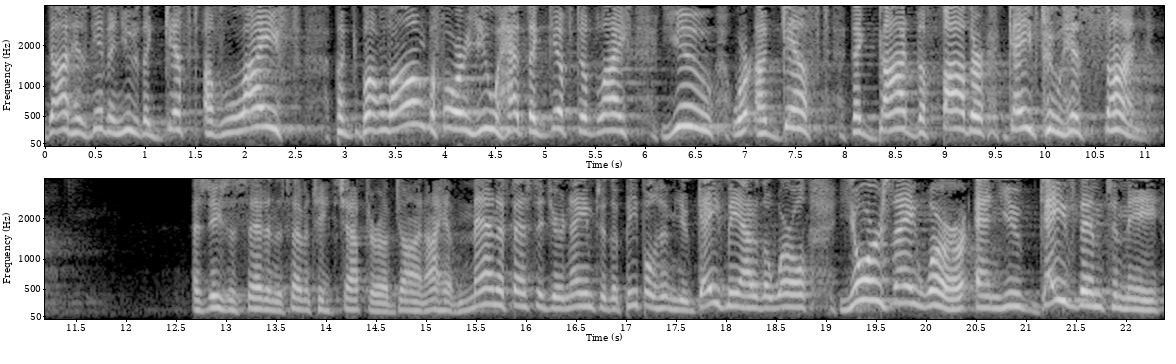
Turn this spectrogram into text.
God has given you the gift of life. But long before you had the gift of life, you were a gift that God the Father gave to His Son. As Jesus said in the 17th chapter of John, I have manifested your name to the people whom you gave me out of the world. Yours they were, and you gave them to me.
